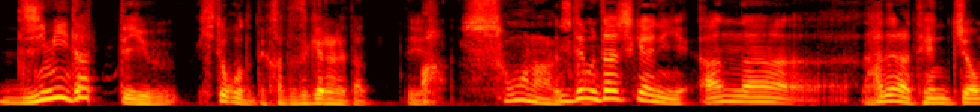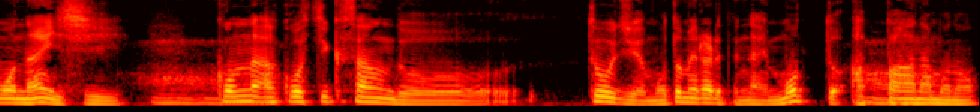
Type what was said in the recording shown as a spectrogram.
地味だっていう一言で片付けられたっていう。あそうなんですでも確かにあんな派手な転調もないしこんなアコースティックサウンド当時は求められてない。もっとアッパーなもの。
